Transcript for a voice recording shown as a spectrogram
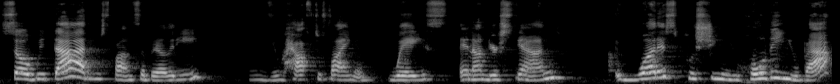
So, with that responsibility, you have to find ways and understand what is pushing you, holding you back,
